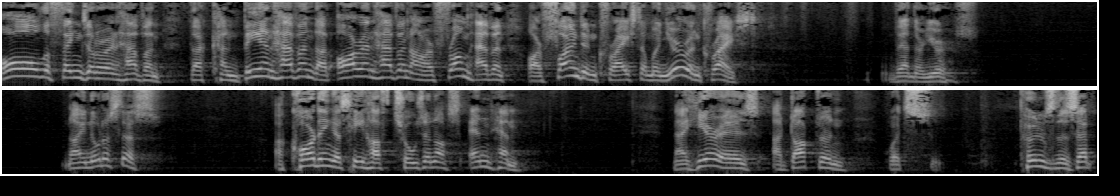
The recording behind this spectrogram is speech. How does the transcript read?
All the things that are in heaven, that can be in heaven, that are in heaven, and are from heaven, are found in Christ. And when you're in Christ, then they're yours. Now notice this. According as he hath chosen us in him. Now here is a doctrine which pulls the zip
